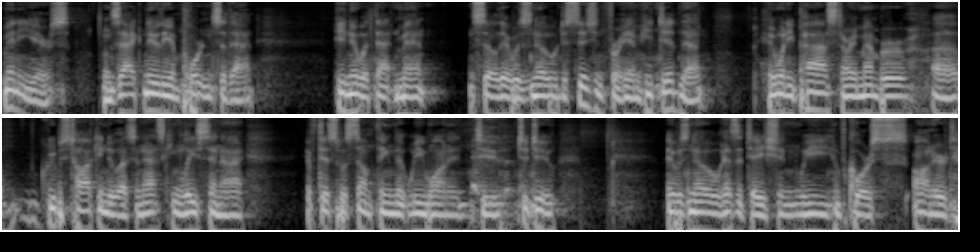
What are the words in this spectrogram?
many years. And Zach knew the importance of that. He knew what that meant. And so there was no decision for him. He did that. And when he passed, I remember uh, groups talking to us and asking Lisa and I if this was something that we wanted to, to do. There was no hesitation. We, of course, honored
